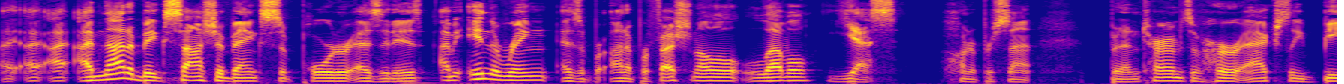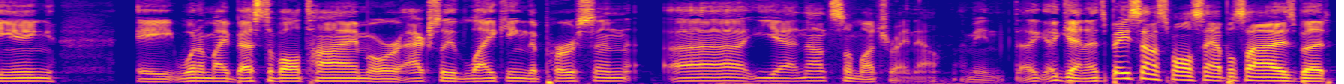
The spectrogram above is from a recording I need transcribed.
I, I, am not a big Sasha Banks supporter as it is. I mean, in the ring, as a, on a professional level, yes, hundred percent. But in terms of her actually being a one of my best of all time, or actually liking the person, uh, yeah, not so much right now. I mean, again, it's based on a small sample size, but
